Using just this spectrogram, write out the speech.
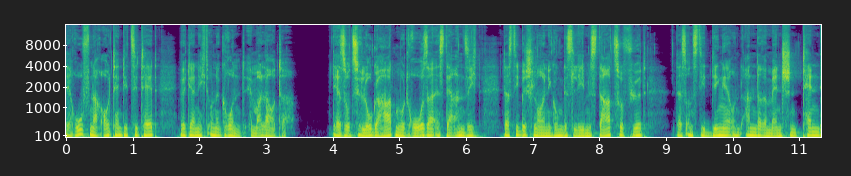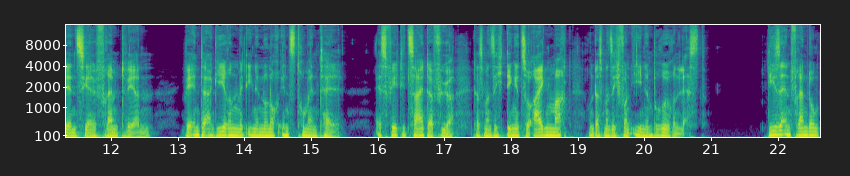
Der Ruf nach Authentizität wird ja nicht ohne Grund immer lauter. Der Soziologe Hartmut Rosa ist der Ansicht, dass die Beschleunigung des Lebens dazu führt, dass uns die Dinge und andere Menschen tendenziell fremd werden. Wir interagieren mit ihnen nur noch instrumentell. Es fehlt die Zeit dafür, dass man sich Dinge zu eigen macht und dass man sich von ihnen berühren lässt. Diese Entfremdung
